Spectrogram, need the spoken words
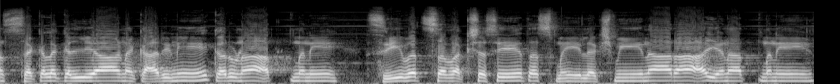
నమ సకల కళ్యాణకారిణే కరుణాత్మనే శ్రీవత్స తస్మై లక్ష్మీనారాయణాత్మనే.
